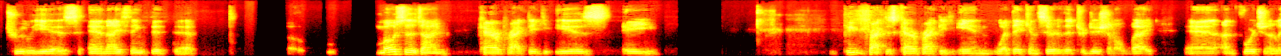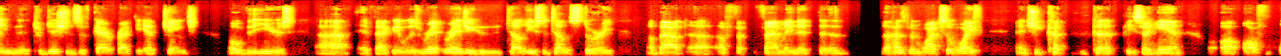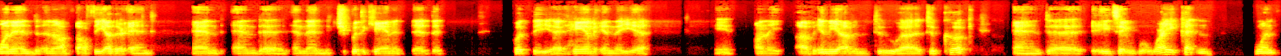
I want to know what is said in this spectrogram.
truly is. And i think that uh, most of the time chiropractic is a people practice chiropractic in what they consider the traditional way. And unfortunately, the traditions of chiropractic have changed over the years. Uh, in fact, it was Re- Reggie who tell, used to tell the story about uh, a f- family that the, the husband watched the wife and she cut cut a piece of hand off one end and off, off the other end and and uh, and then she put the can uh, that put the uh, ham in the uh, in, on the of in the oven to uh, to cook, and uh, he'd say, "Well, why are you cutting one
